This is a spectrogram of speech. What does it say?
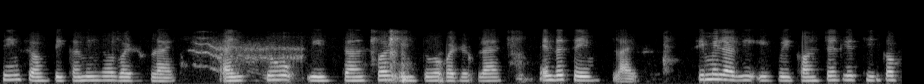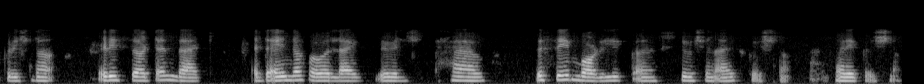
thinks of becoming a butterfly and so is transferred into a butterfly in the same life. Similarly, if we constantly think of Krishna, it is certain that at the end of our life we will have the same bodily constitution as Krishna. Hare Krishna.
